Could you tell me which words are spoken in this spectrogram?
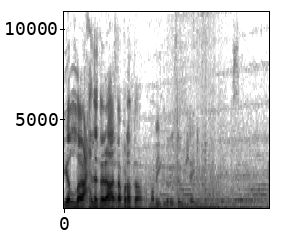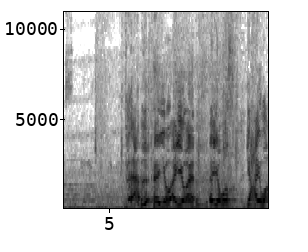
يلا إحنا ثلاثة brother. ما بيقدر يسوي شيء. أيوه أيوه أيوه وصل. يا حيوان.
